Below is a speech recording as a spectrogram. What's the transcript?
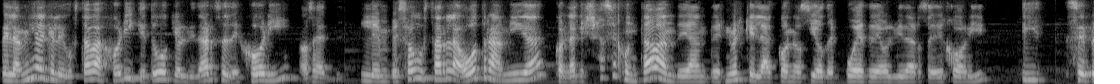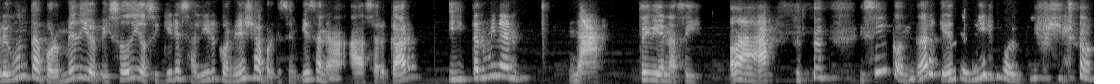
La amiga que le gustaba a Hori, que tuvo que olvidarse de Hori, o sea, le empezó a gustar la otra amiga con la que ya se juntaban de antes, no es que la conoció después de olvidarse de Hori. Y se pregunta por medio episodio si quiere salir con ella porque se empiezan a, acercar y terminan, nah, estoy bien así. ¡Ah! y sin contar que ese mismo epífito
